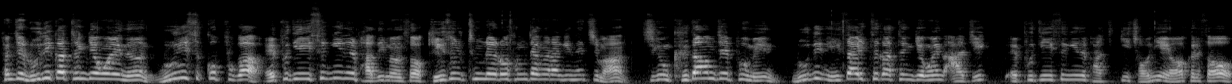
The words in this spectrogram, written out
현재 루닛 같은 경우에는 루닛 스코프가 FDA 승인을 받으면서 기술 특례로 상장을 하긴 했지만 지금 그 다음 제품인 루닛 인사이트 같은 경우에는 아직 FDA 승인을 받기 전이에요. 그래서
